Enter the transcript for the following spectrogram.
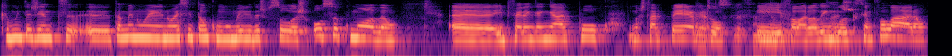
que muita gente uh, também não é, não é assim tão comum. A maioria das pessoas ou se acomodam uh, e preferem ganhar pouco, mas estar perto, perto e falar a língua que sempre falaram.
